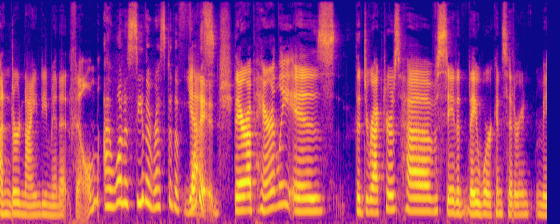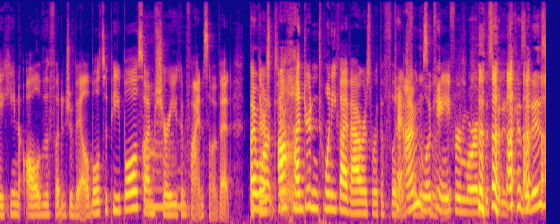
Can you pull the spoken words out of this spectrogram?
under 90 minute film I want to see the rest of the Yes. footage. there apparently is the directors have stated they were considering making all of the footage available to people so i'm sure you can Oh. find some of it I but there's want to. 125 hours worth of footage Okay, I'm looking movie. for more of this footage because it is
